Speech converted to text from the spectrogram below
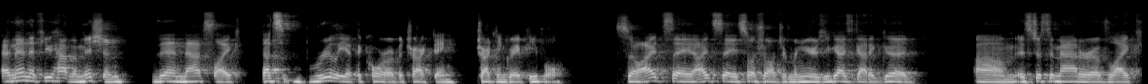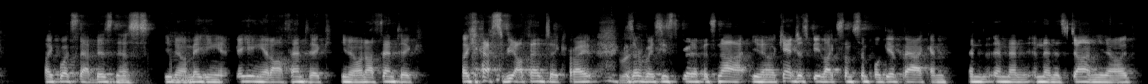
and then if you have a mission then that's like that's really at the core of attracting attracting great people So I'd say I'd say social entrepreneurs, you guys got it good. Um, it's just a matter of like like what's that business? You know, mm-hmm. making it making it authentic. You know, an authentic like it has to be authentic, right? Because right. everybody sees good if it's not. You know, it can't just be like some simple give back and and and then and then it's done. You know, it,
